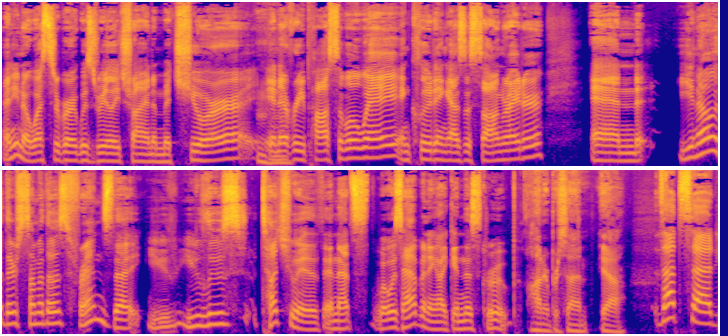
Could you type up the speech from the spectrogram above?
And, you know, Westerberg was really trying to mature in every possible way, including as a songwriter. And, you know, there's some of those friends that you, you lose touch with. And that's what was happening, like in this group. 100%. Yeah. That said,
